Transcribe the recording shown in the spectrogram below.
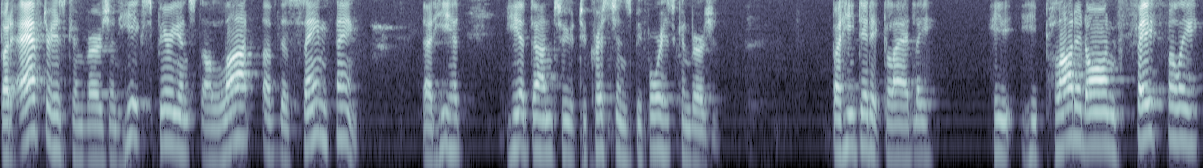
But after his conversion, he experienced a lot of the same thing that he had, he had done to, to Christians before his conversion. But he did it gladly. He, he plodded on faithfully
